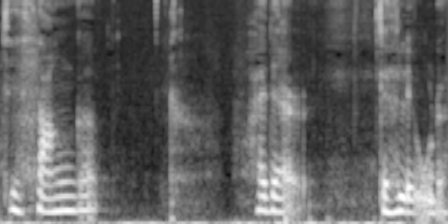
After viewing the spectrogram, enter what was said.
这三个还得给他留着。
